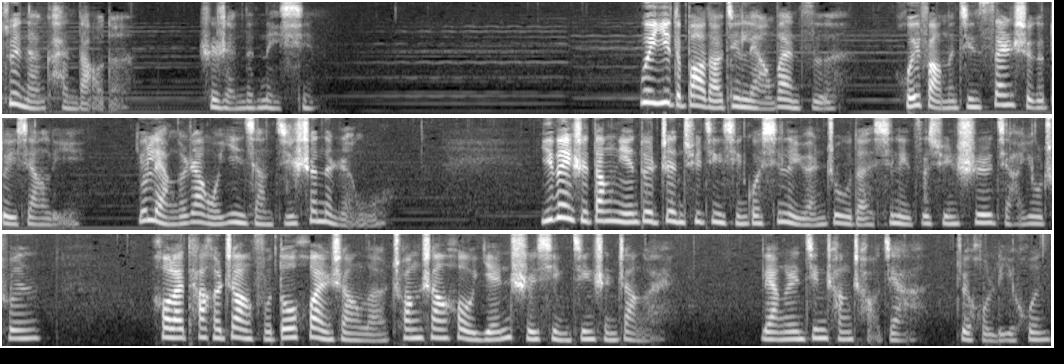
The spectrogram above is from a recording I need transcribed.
最难看到的是人的内心。卫一的报道近两万字，回访的近三十个对象里，有两个让我印象极深的人物。一位是当年对镇区进行过心理援助的心理咨询师贾幼春。后来，她和丈夫都患上了创伤后延迟性精神障碍，两个人经常吵架，最后离婚。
